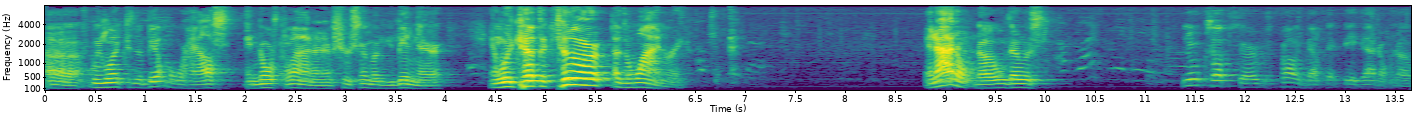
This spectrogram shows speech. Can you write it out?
uh, we went to the Biltmore House in North Carolina, and I'm sure some of you have been there, and we took a tour of the winery. And I don't know, there was little cups there, it was probably about that big, I don't know.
